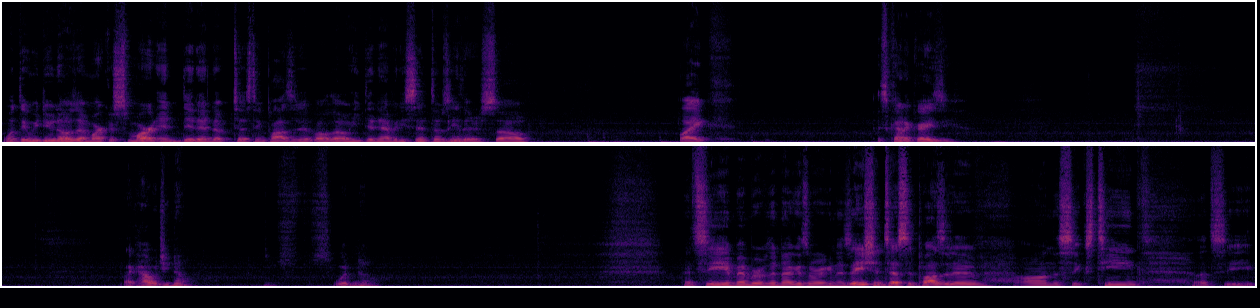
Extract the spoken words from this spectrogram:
One thing we do know is that Marcus Smart and did end up testing positive, although he didn't have any symptoms either. So, like, it's kind of crazy. Like, how would you know? Just wouldn't know. Let's see. A member of the Nuggets organization tested positive on the 16th. Let's see.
